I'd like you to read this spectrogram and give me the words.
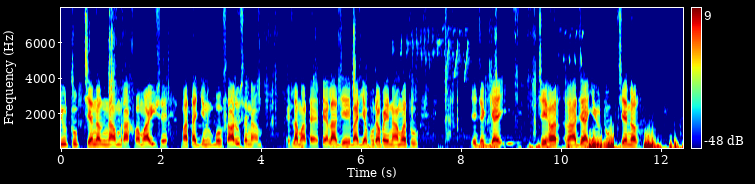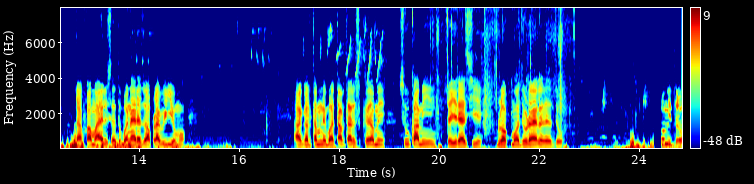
YouTube channel નામ રાખવામાં આવ્યું છે. માતાજીનું બહુ સારું છે નામ. એટલા માટે પહેલાં જે બારિયા ભૂરાભાઈ નામ હતું, એ જગ્યાએ ચેહર રાજા યુટ્યુબ ચેનલ. રાખવામાં આવેલું છે. તો બનાવી રહેજો આપણા વિડીયોમાં. આગળ તમને બતાવતા રહીશું કે અમે શું કામી જઈ રહ્યા છીએ. બ્લોકમાં જોડાયેલા રહેજો. મિત્રો,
